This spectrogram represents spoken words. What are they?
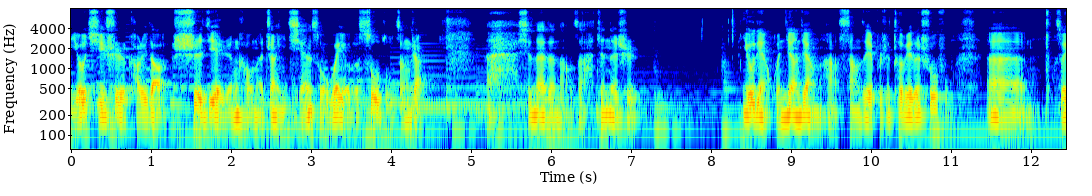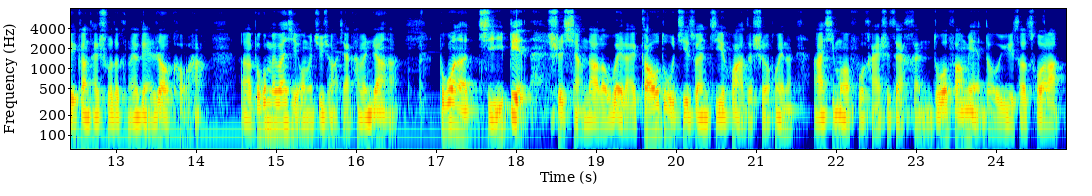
尤其是考虑到世界人口呢正以前所未有的速度增长。哎，现在的脑子啊真的是。有点混酱酱的哈，嗓子也不是特别的舒服，呃，所以刚才说的可能有点绕口哈，呃，不过没关系，我们继续往下看文章哈。不过呢，即便是想到了未来高度计算机化的社会呢，阿西莫夫还是在很多方面都预测错了。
